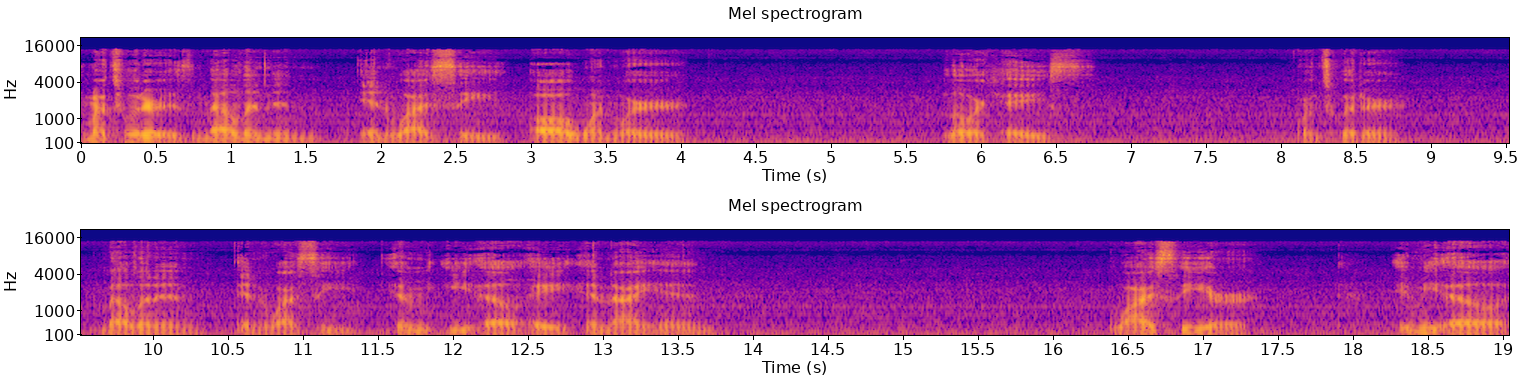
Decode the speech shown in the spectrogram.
my Twitter is Melanin NYC, all one word, lowercase, on Twitter. Melanin NYC, M E L A N I N Y C or M E L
